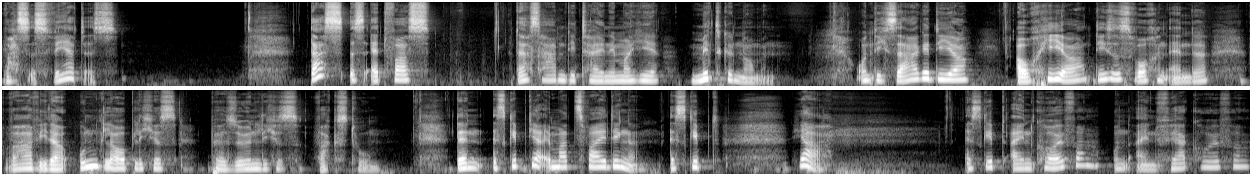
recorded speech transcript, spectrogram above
was es wert ist. Das ist etwas, das haben die Teilnehmer hier mitgenommen. Und ich sage dir, auch hier, dieses Wochenende, war wieder unglaubliches persönliches Wachstum. Denn es gibt ja immer zwei Dinge. Es gibt, ja, es gibt einen Käufer und einen Verkäufer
